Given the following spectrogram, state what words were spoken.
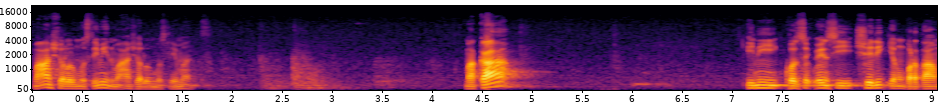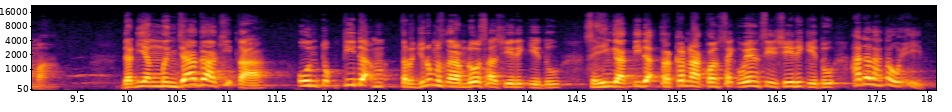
Ma'asyarul muslimin, ma'asyarul muslimat. Maka ini konsekuensi syirik yang pertama. Dan yang menjaga kita untuk tidak terjerumus dalam dosa syirik itu sehingga tidak terkena konsekuensi syirik itu adalah tauhid.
